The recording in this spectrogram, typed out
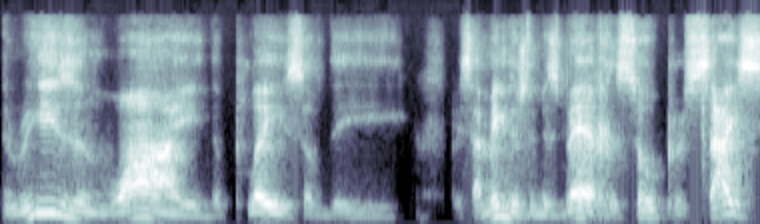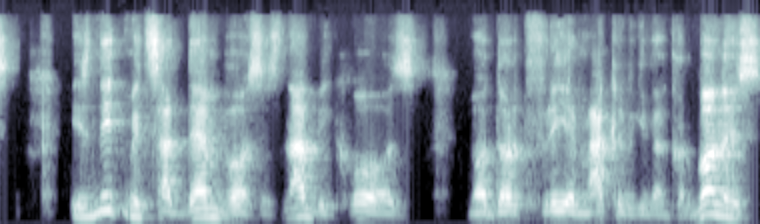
The reason why the place of the Besamigdash, the Mizbech, is so precise is not mitzadem. It's not because no dort frier makriv given korbonis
